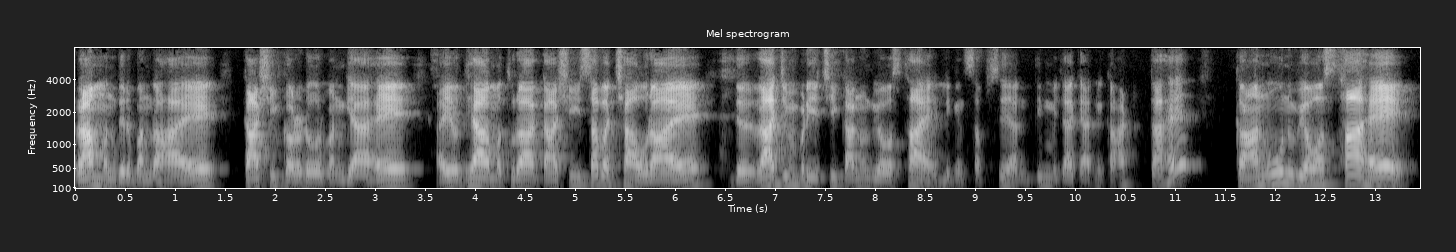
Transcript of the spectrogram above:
राम मंदिर बन रहा है, काशी कॉरिडोर बन गया है, अयोध्या, मथुरा, काशी, सब अच्छा हो रहा है राज्य में बड़ी अच्छी कानून व्यवस्था है, लेकिन सबसे अंतिम में जाके आदमी कहाँ टूटता है? कानून व्यवस्था है।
